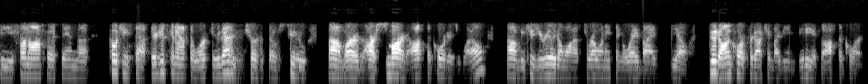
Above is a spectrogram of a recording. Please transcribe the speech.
the front office and the coaching staff, they're just going to have to work through that and make sure that those two um, are, are smart off the court as well. Um, because you really don't want to throw anything away by, you know, good on-court production by being idiots off the court.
